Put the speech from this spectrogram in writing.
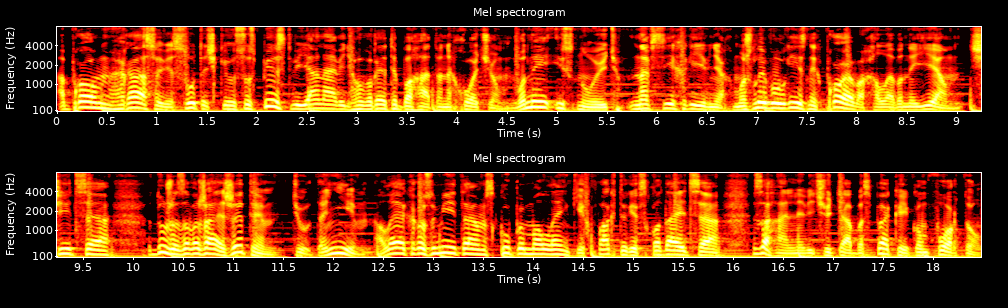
А про расові сутички у суспільстві я навіть говорити багато не хочу. Вони існують на всіх рівнях, можливо, у різних проявах, але вони є. Чи це дуже заважає жити? Тю, та ні. Але як розумієте, з купи маленьких факторів складається загальне відчуття безпеки і комфорту.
